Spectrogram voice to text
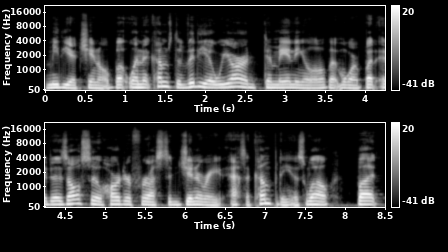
media channel. But when it comes to video, we are demanding a little bit more. But it is also harder for us to generate as a company as well. But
